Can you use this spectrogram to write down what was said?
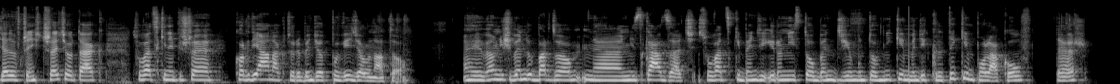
Dziadów część trzecią, tak Słowacki napisze Kordiana, który będzie odpowiedział na to. E, oni się będą bardzo nie zgadzać. Słowacki będzie ironistą, będzie buntownikiem, będzie krytykiem Polaków też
